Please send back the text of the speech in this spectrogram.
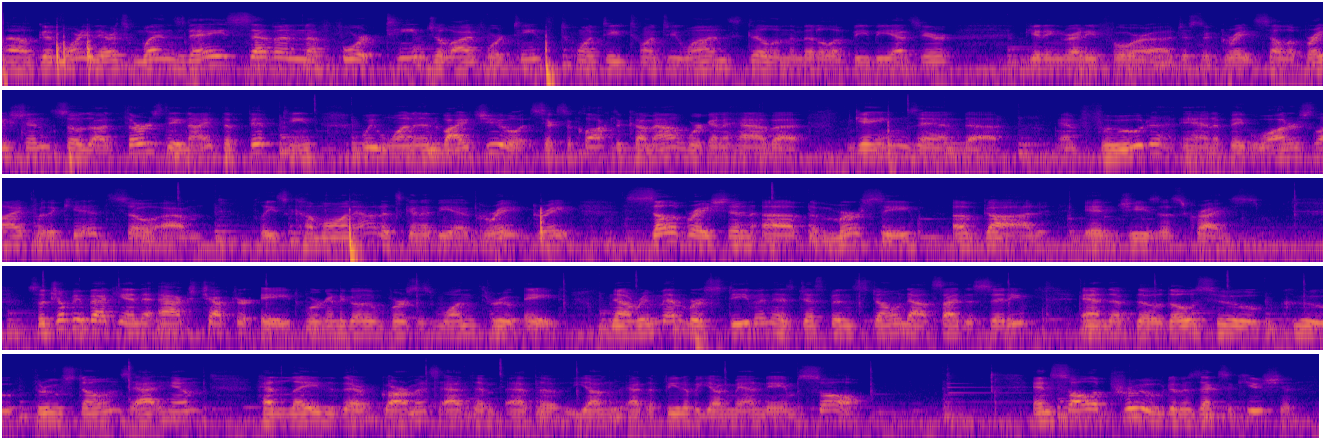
Well, good morning there. It's Wednesday, 7 14, July 14th, 2021. Still in the middle of VBS here, getting ready for uh, just a great celebration. So, uh, Thursday night, the 15th, we want to invite you at 6 o'clock to come out. We're going to have uh, games and, uh, and food and a big water slide for the kids. So, um, please come on out. It's going to be a great, great celebration of the mercy of God in Jesus Christ. So, jumping back into Acts chapter 8, we're going to go to verses 1 through 8. Now, remember, Stephen has just been stoned outside the city, and the, the, those who, who threw stones at him had laid their garments at the, at, the young, at the feet of a young man named Saul. And Saul approved of his execution.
